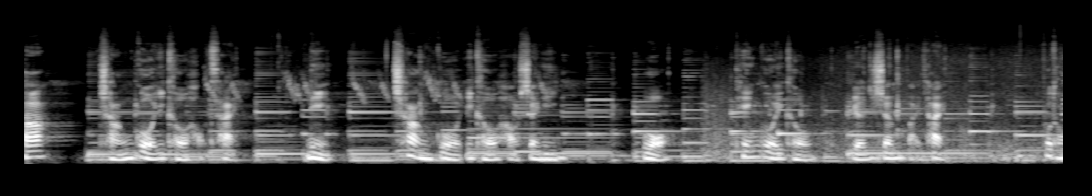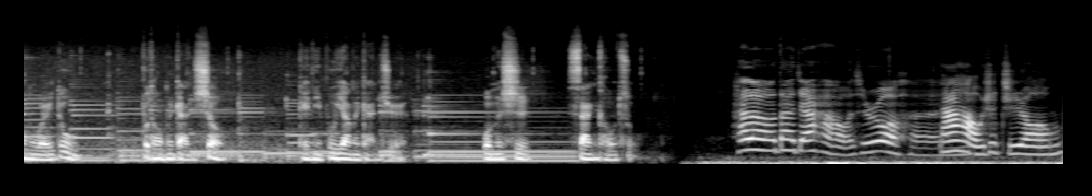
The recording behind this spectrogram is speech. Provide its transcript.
他尝过一口好菜，你唱过一口好声音，我听过一口人生百态。不同的维度，不同的感受，给你不一样的感觉。我们是三口组。Hello，大家好，我是若恒。大家好，我是植荣。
